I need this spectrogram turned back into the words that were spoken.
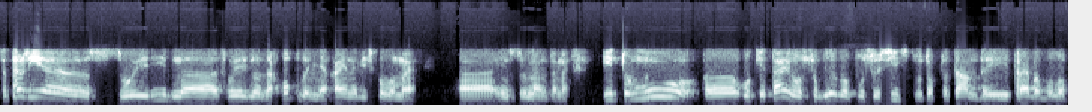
Це теж є своєрідне, своєрідне захоплення, хай не військовими е, інструментами. І тому е, у Китаї, особливо по сусідству, тобто там, де і треба було б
